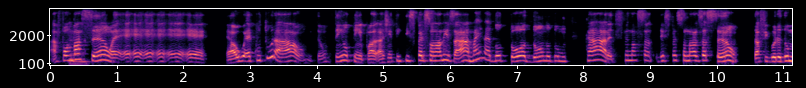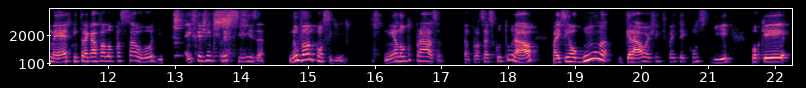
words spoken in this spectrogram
A formação é, é, é, é, é, algo é cultural. Então, tem o tempo. A, gente tem que se personalizar, mas não é doutor, dono do. Cara, despersonalização da figura do médico, entregar valor para a saúde. É isso que a gente precisa. Não vamos conseguir, nem a longo prazo. É um processo cultural, mas em algum grau a gente vai ter que conseguir, porque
